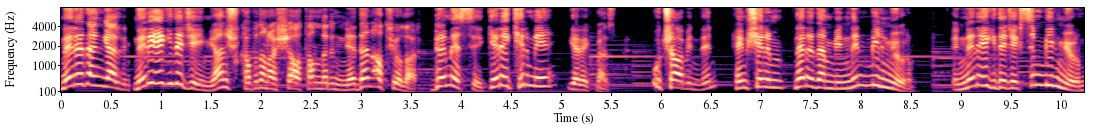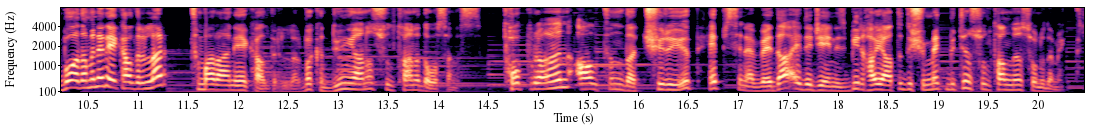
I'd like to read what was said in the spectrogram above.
Nereden geldim? Nereye gideceğim? Yani şu kapıdan aşağı atanları neden atıyorlar demesi gerekir mi? Gerekmez mi? Uçağa bindin. Hemşerim nereden bindin bilmiyorum. E nereye gideceksin bilmiyorum. Bu adamı nereye kaldırırlar? Tımarhaneye kaldırırlar. Bakın dünyanın sultanı da olsanız. Toprağın altında çürüyüp hepsine veda edeceğiniz bir hayatı düşünmek bütün sultanlığın sonu demektir.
